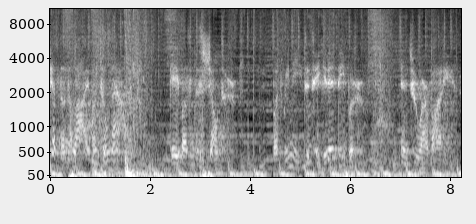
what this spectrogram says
kept us alive until now. Gave us this shelter. But we need to take it in deeper. Into our bodies.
